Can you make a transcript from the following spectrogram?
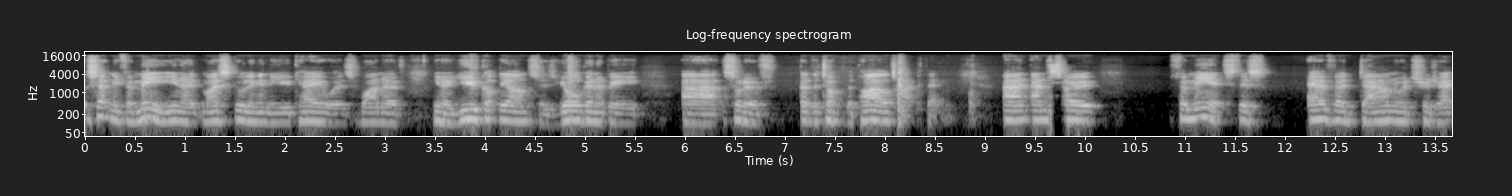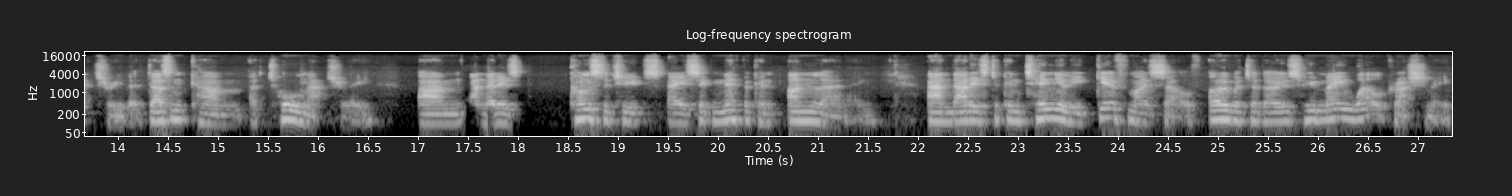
certainly for me, you know, my schooling in the UK was one of, you know, you've got the answers, you're going to be uh, sort of at the top of the pile type thing. And, and so for me, it's this ever downward trajectory that doesn't come at all naturally um, and that is constitutes a significant unlearning and that is to continually give myself over to those who may well crush me,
